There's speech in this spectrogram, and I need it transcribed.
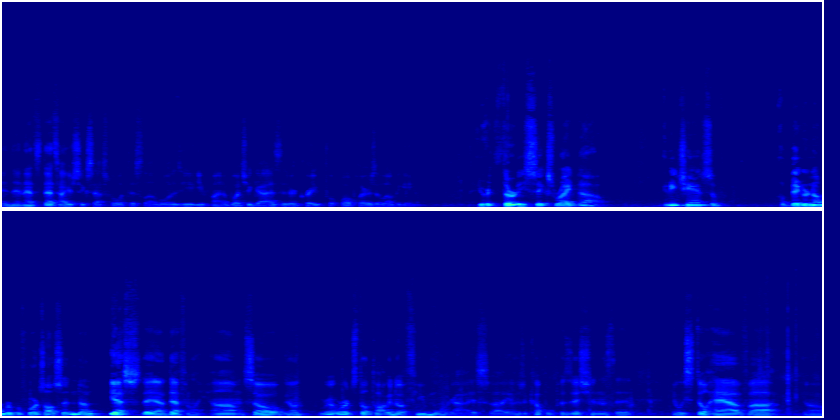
And then that's that's how you're successful at this level is you, you find a bunch of guys that are great football players that love the game. You're at 36 right now. Any chance of a bigger number before it's all said and done? Yes, yeah, definitely. Um, so you know, we're, we're, still talking to a few more guys. Uh, you know, there's a couple positions that you know we still have. Uh, you know,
